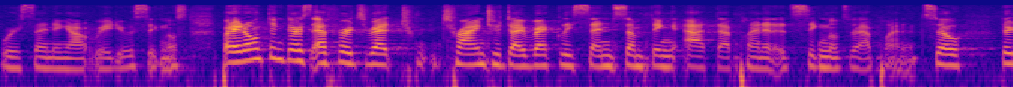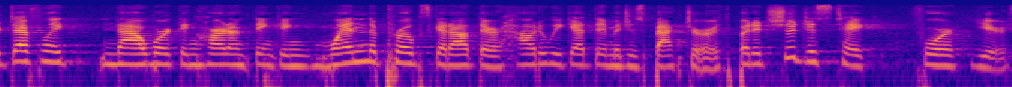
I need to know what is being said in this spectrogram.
we're sending out radio signals. But I don't think there's efforts at tr- trying to directly send something at that planet, a signal to that planet. So they're definitely now working hard on thinking when the probes get out there, how do we get the images back to Earth? But it should just take four years.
